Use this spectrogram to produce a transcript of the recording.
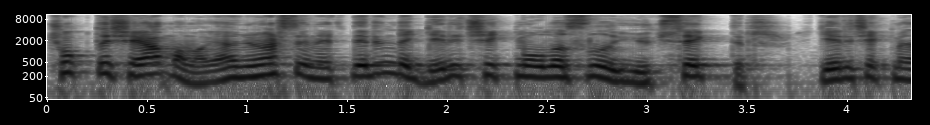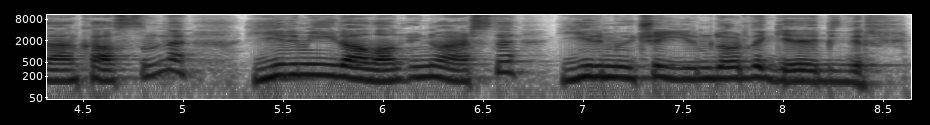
çok da şey yapmamak. Yani üniversite netlerinin de geri çekme olasılığı yüksektir. Geri çekmeden kastım ne? 20 ile alan üniversite 23'e 24'e gelebilir.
